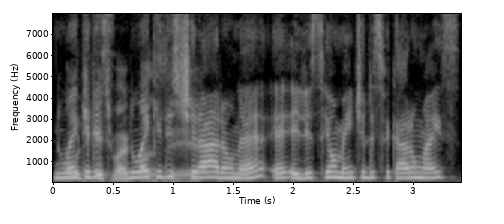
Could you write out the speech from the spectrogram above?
Não, é que, que eles, não é que eles tiraram, né? É, Eles realmente eles ficaram mais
